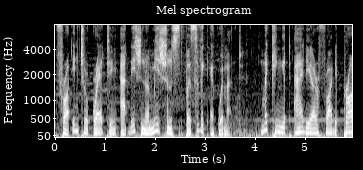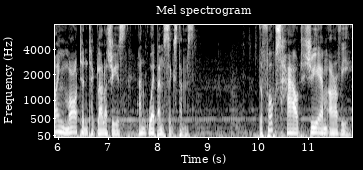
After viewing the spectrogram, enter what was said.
for integrating additional mission-specific equipment, making it ideal for deploying modern technologies and weapon systems. The Foxhound GMRV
